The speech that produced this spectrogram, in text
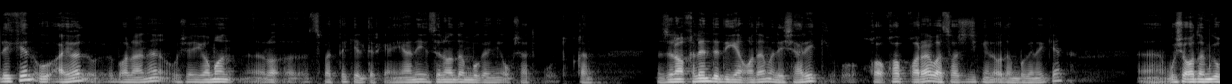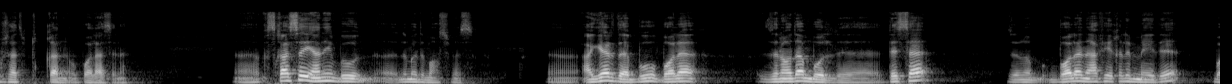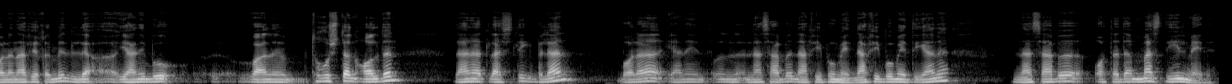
lekin u ayol bolani o'sha yomon e, e, sifatda keltirgan. Ya'ni zinodan bo'lganga o'xshatib tuqqan. Zino qilindi degan odam haligi sharik qop qora va sochi jikkali odam bo'lgan ekan. E, o'sha odamga o'xshatib tuqqan u bolasini. Qisqasi ya'ni bu nima demoqchimiz? Agarda bu bola zinodan bo'ldi desa bola nafiy qilinmaydi bola nafiy qilinmaydi ya'ni bu tug'ishdan oldin la'natlashlik bilan bola ya'ni nasabi nafiy bo'lmaydi nafiy bo'lmaydi degani nasabi otadan emas deyilmaydi.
